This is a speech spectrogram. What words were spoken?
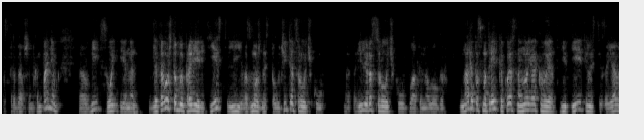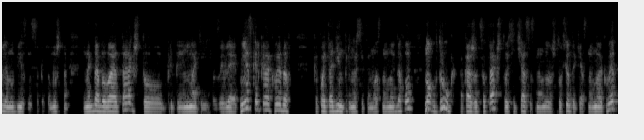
пострадавшим компаниям, э, вбить свой ИНН. Для того, чтобы проверить, есть ли возможность получить отсрочку э, или рассрочку уплаты налогов, надо посмотреть, какой основной АКВЭД, вид деятельности заявлен у бизнеса, потому что иногда бывает так, что предприниматель заявляет несколько АКВЭДов, какой-то один приносит ему основной доход, но вдруг окажется так, что сейчас основной, что все-таки основной АКВЭД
